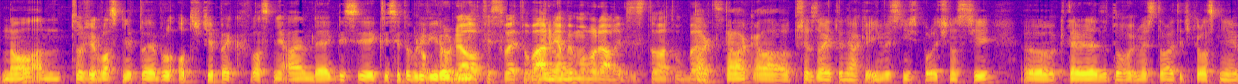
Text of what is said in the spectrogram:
No a to, že vlastně to je byl odštěpek vlastně AMD, kdy si, kdy si to byly no, výrobní... Prodal ty své továrny, no, aby mohlo dál existovat vůbec. Tak, tak a převzali to nějaké investiční společnosti, eh, které do toho investovali teďka vlastně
